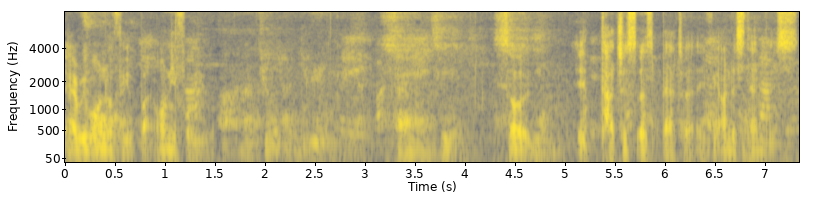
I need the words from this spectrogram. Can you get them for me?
Every one of you, but only for you. So it touches us better if we understand this.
